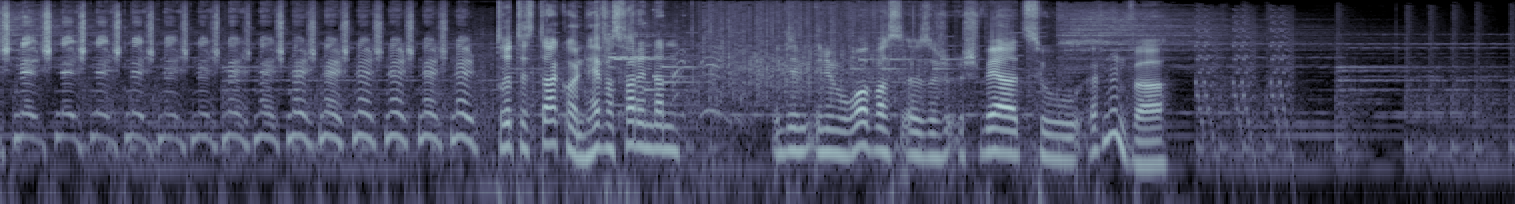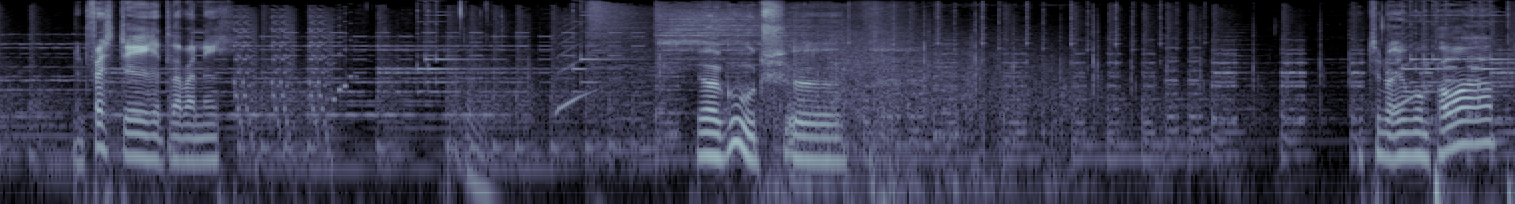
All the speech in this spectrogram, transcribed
schnell, schnell, schnell, schnell, schnell, schnell, schnell, schnell, schnell, schnell, schnell, schnell, schnell, schnell. Drittes Starcoin. Hä, was war denn dann in dem, in dem Rohr, was äh, so schwer zu öffnen war? Das verstehe ich jetzt aber nicht. Ja, gut. Äh. Gibt's hier noch irgendwo ein Power-Up?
